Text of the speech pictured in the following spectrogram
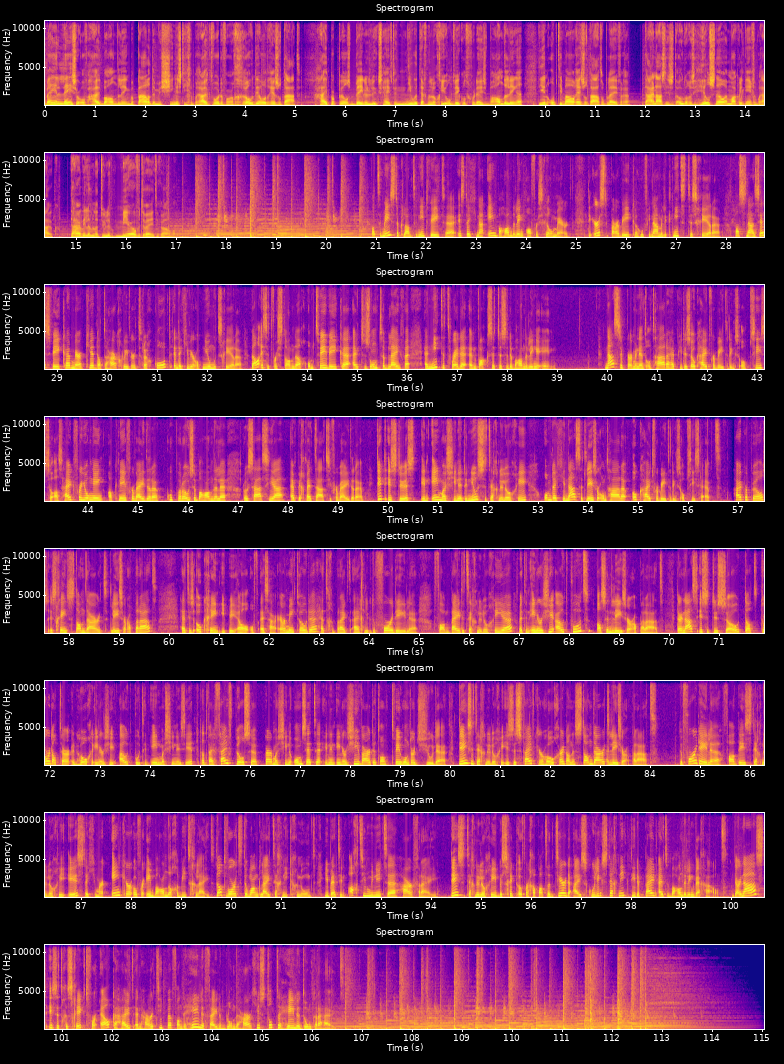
Bij een laser- of huidbehandeling bepalen de machines die gebruikt worden voor een groot deel het resultaat. Hyperpulse Benelux heeft een nieuwe technologie ontwikkeld voor deze behandelingen die een optimaal resultaat opleveren. Daarnaast is het ook nog eens heel snel en makkelijk in gebruik. Daar willen we natuurlijk meer over te weten komen. Wat de meeste klanten niet weten, is dat je na één behandeling al verschil merkt. De eerste paar weken hoef je namelijk niet te scheren. Pas na zes weken merk je dat de haargroei weer terugkomt en dat je weer opnieuw moet scheren. Wel is het verstandig om twee weken uit de zon te blijven en niet te threaden en waksen tussen de behandelingen in. Naast het permanent ontharen heb je dus ook huidverbeteringsopties, zoals huidverjonging, acne verwijderen, couperose behandelen, rosacea en pigmentatie verwijderen. Dit is dus in één machine de nieuwste technologie, omdat je naast het laserontharen ook huidverbeteringsopties hebt. Hyperpulse is geen standaard laserapparaat. Het is ook geen IPL of SHR-methode. Het gebruikt eigenlijk de voordelen van beide technologieën met een energie-output als een laserapparaat. Daarnaast is het dus zo dat doordat er een hoge energie-output in één machine zit, dat wij vijf pulsen per machine omzetten in een energiewaarde van 200 joule. Deze technologie is dus vijf keer hoger dan een standaard laserapparaat. De voordelen van deze technologie is dat je maar één keer over één behandelgebied glijdt. Dat wordt de One Glide techniek genoemd. Je bent in 18 minuten haarvrij. Deze technologie beschikt over gepatenteerde ice koelingstechniek die de pijn uit de behandeling weghaalt. Daarnaast is het geschikt voor elke huid- en haartype van de hele fijne blonde haartjes tot de hele donkere huid.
